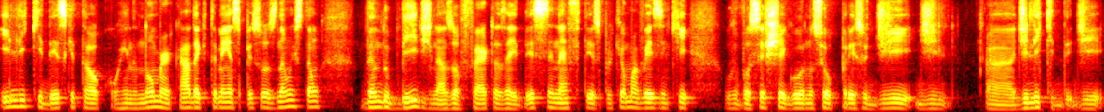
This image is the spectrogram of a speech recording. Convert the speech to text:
iliquidez que está ocorrendo no mercado é que também as pessoas não estão dando bid nas ofertas aí desses NFTs, porque uma vez em que você chegou no seu preço de, de, uh, de, liquidez, de,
